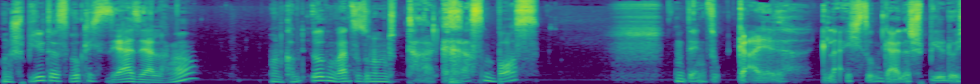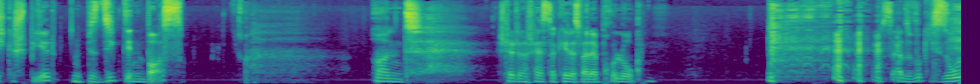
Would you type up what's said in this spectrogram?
und spielt es wirklich sehr, sehr lange und kommt irgendwann zu so einem total krassen Boss und denkt so, geil, gleich so ein geiles Spiel durchgespielt und besiegt den Boss. Und stellt dann fest, okay, das war der Prolog. das also wirklich so,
